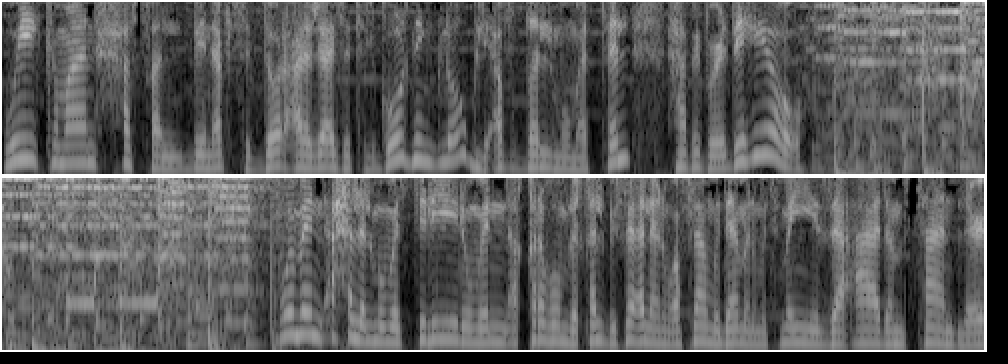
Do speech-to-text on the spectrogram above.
وكمان حصل بنفس الدور على جائزة الجولدن جلوب لأفضل ممثل. happy birthday هيو ومن أحلى الممثلين ومن أقربهم لقلبي فعلا وأفلامه دائما متميزة آدم ساندلر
